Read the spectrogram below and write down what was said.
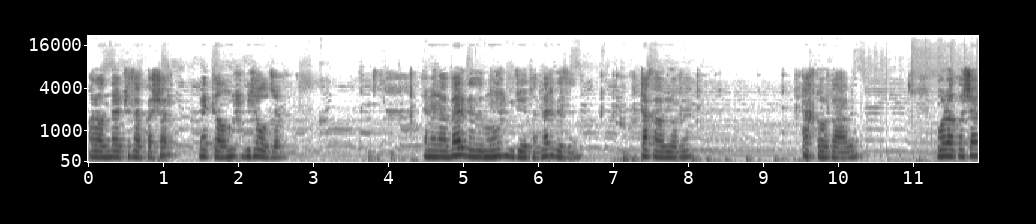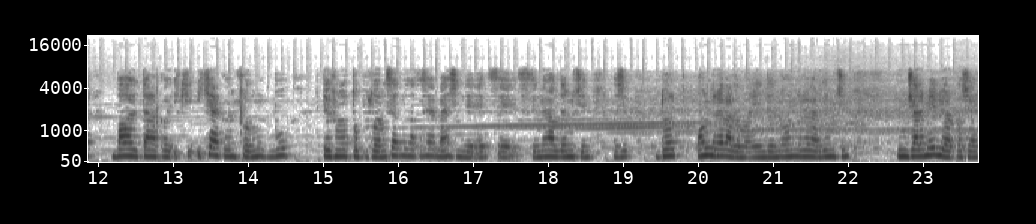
Aranda yapacağız arkadaşlar. Ve kanalımız güzel olacak. Hemen ver gazı, muz videodan ver gazı. Tak abi orada. Tak da orada abi. Bu arada arkadaşlar bazı bir tane arkadaş, iki, iki arkadaşım sormuş bu telefonda topuzlarını nasıl yapıyoruz arkadaşlar ben şimdi et, e, sistemden aldığım için yaklaşık 4 10 lira verdim ona indirimde 10 lira verdiğim için güncelleme ediyor arkadaşlar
